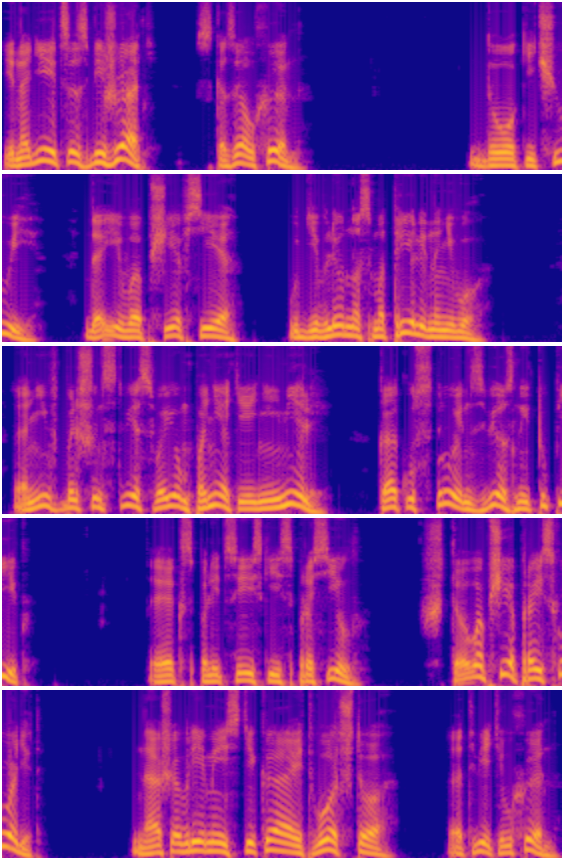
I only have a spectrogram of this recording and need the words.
и надеется сбежать», — сказал Хэн. Док и Чуи, да и вообще все, удивленно смотрели на него. Они в большинстве своем понятия не имели, как устроен звездный тупик. Экс-полицейский спросил, что вообще происходит? Наше время истекает, вот что, ответил Хэн.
